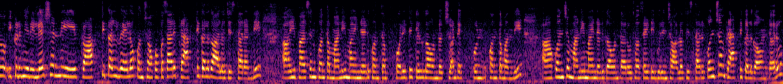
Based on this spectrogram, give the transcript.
సో ఇక్కడ మీ రిలేషన్ని ప్రాక్టికల్ వేలో కొంచెం ఒక్కొక్కసారి ప్రాక్టికల్గా ఆలోచిస్తారండి. ఈ పర్సన్ కొంత మనీ మైండెడ్ కొంత పొలిటికల్గా ఉండొచ్చు. అంటే కొన్- కొంతమంది కొంచెం మనీ మైండెడ్గా ఉంటారు సొసైటీ గురించి ఆలోచిస్తారు కొంచెం ప్రాక్టికల్గా ఉంటారు.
